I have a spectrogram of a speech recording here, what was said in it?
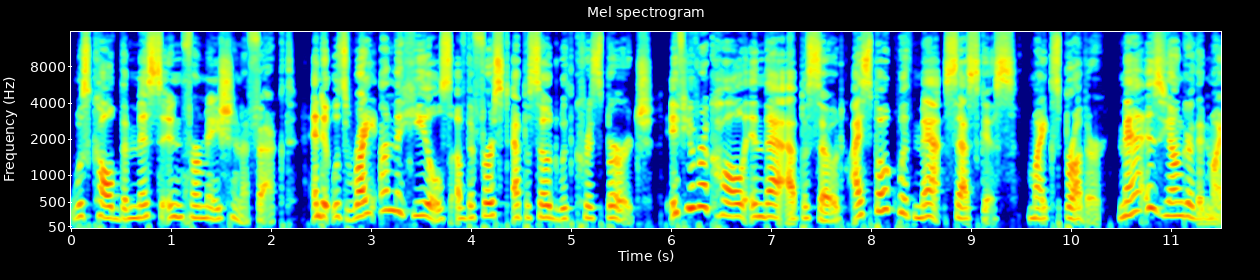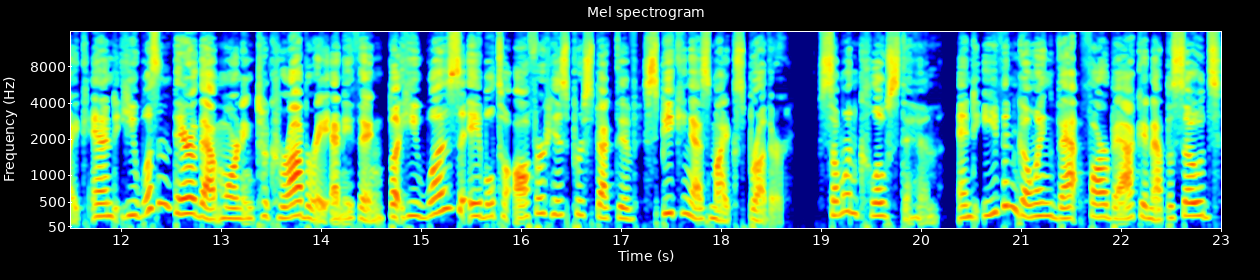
was called The Misinformation Effect and it was right on the heels of the first episode with Chris Burge. If you recall, in that episode, I spoke with Matt Seskis, Mike's brother. Matt is younger than Mike, and he wasn't there that morning to corroborate anything, but he was able to offer his perspective speaking as Mike's brother someone close to him. And even going that far back in episodes,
